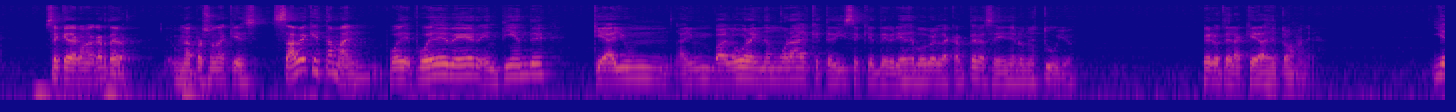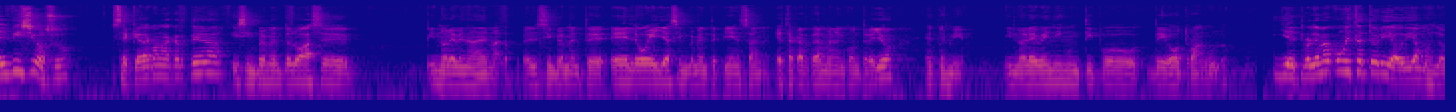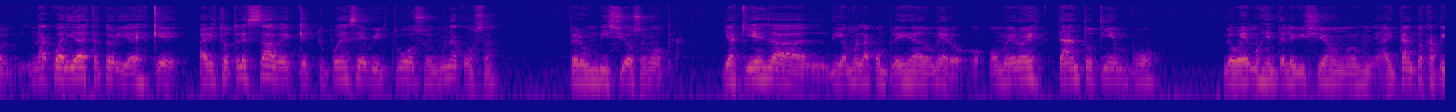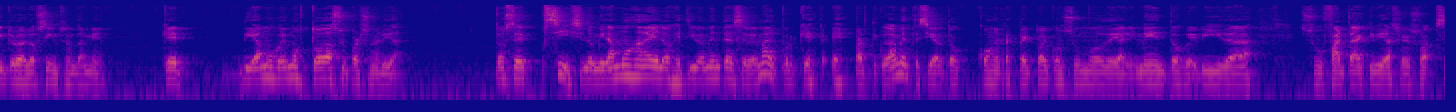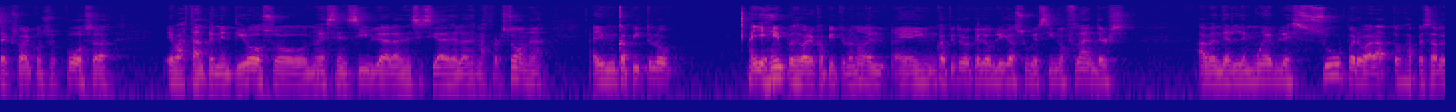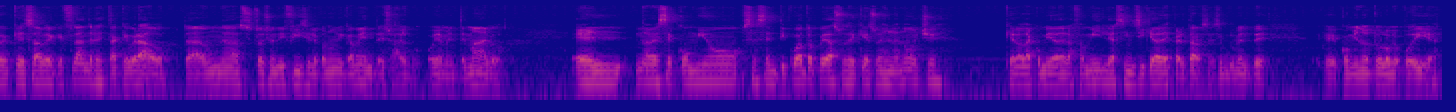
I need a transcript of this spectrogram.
se queda con la cartera. Una persona que sabe que está mal, puede, puede ver, entiende que hay un, hay un valor, hay una moral que te dice que deberías devolver la cartera, ese dinero no es tuyo, pero te la quedas de todas maneras. Y el vicioso se queda con la cartera y simplemente lo hace y no le ve nada de malo. Él simplemente, él o ella simplemente piensan, esta cartera me la encontré yo, esto es mío. Y no le ven ningún tipo de otro ángulo. Y el problema con esta teoría, o digamos, una cualidad de esta teoría, es que Aristóteles sabe que tú puedes ser virtuoso en una cosa, pero un vicioso en otra. Y aquí es la, digamos, la complejidad de Homero. Homero es tanto tiempo, lo vemos en televisión, hay tantos capítulos de Los Simpsons también, que, digamos, vemos toda su personalidad. Entonces, sí, si lo miramos a él objetivamente, él se ve mal, porque es, particularmente cierto con respecto al consumo de alimentos, bebida, su falta de actividad sexual con su esposa, es bastante mentiroso, no es sensible a las necesidades de las demás personas. Hay un capítulo, hay ejemplos de varios capítulos, ¿no? hay un capítulo que le obliga a su vecino Flanders a venderle muebles súper baratos, a pesar de que él sabe que Flanders está quebrado, está en una situación difícil económicamente, eso es algo obviamente malo él una vez se comió 64 pedazos de quesos en la noche, que era la comida de la familia, sin siquiera despertarse, simplemente eh, comiendo todo lo que podía.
